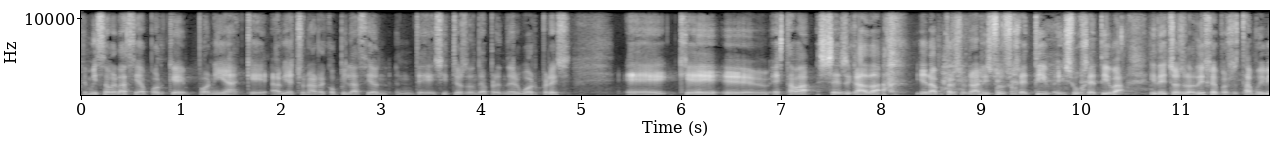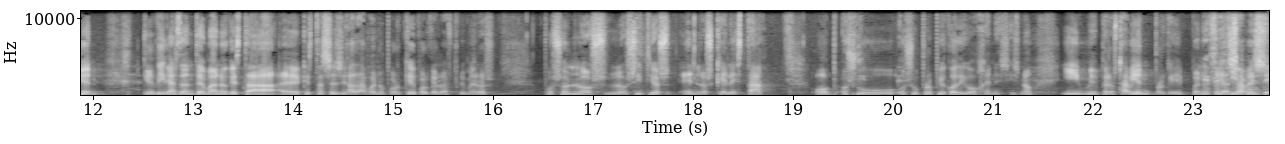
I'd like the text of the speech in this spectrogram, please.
que me hizo gracia porque ponía que había hecho una recopilación de sitios donde aprender WordPress eh, que eh, estaba sesgada y era personal y subjetiva, y subjetiva. Y de hecho se lo dije, pues está muy bien que digas de antemano que está, eh, que está sesgada. Bueno, ¿por qué? Porque los primeros pues son los, los sitios en los que él está o, su, o su, propio código Génesis, ¿no? Y, pero está bien, porque bueno, ya sabes,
